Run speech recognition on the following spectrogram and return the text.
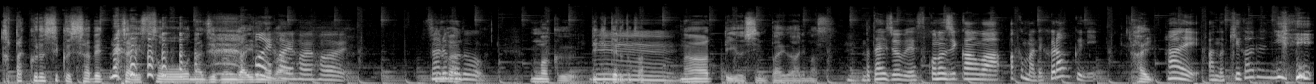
堅苦しく喋っちゃいそうな自分がいるのはいはいがはいはい。なるほど、うまくできてるとかうん。なーっていう心配があります。うん。まあ、大丈夫です。この時間はあくまでフランクに。はい。はい。あの気軽に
